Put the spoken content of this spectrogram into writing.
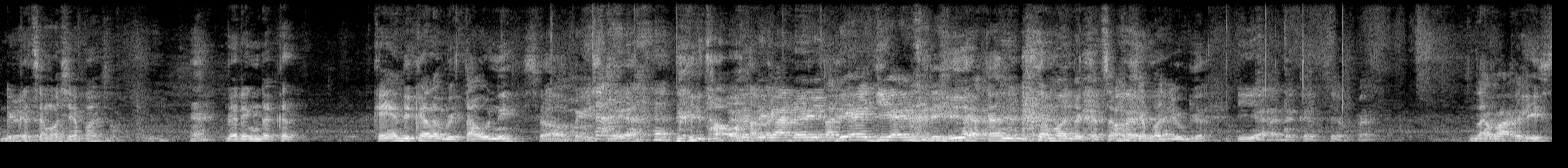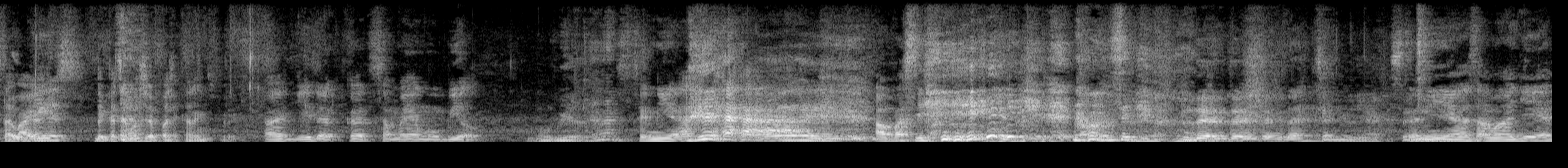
Dekat sama siapa? Gak ada yang deket. Kayaknya Dika lebih tahu nih soal PIS ya. Tahu. Ini tiga ada yang tadi Eji yang tadi. Iya kan sama dekat sama Oh, siapa iya. juga. Iya, deket siapa? Tentang Apa? PIS tahu kan? Dekat sama siapa sekarang? Lagi deket sama yang mobil. Mobil. Senia. Apa sih? Apa sih? Udah, udah, udah, udah. Senia sama aja ya.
